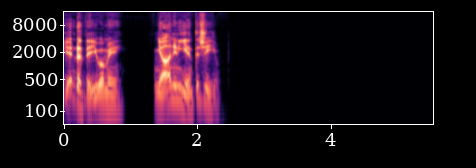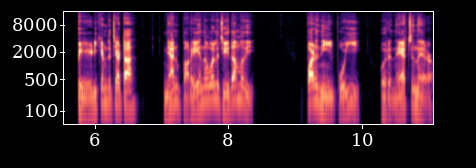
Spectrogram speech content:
എന്റെ ദൈവമേ ഞാൻ ഇനി എന്ത് ചെയ്യും? പേടിക്കണ്ട ചേട്ടാ ഞാൻ പറയുന്ന പോലെ ചെയ്താൽ മതി. പഴനിയിൽ പോയി ഒരു നേർച്ച നേരോ.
